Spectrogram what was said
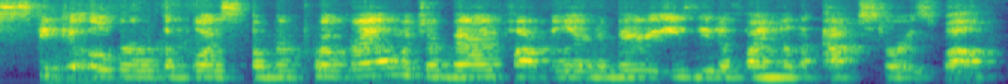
speak it over with a voice over program, which are very popular and are very easy to find on the App Store as well.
